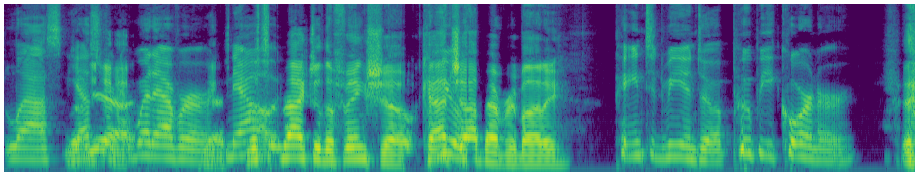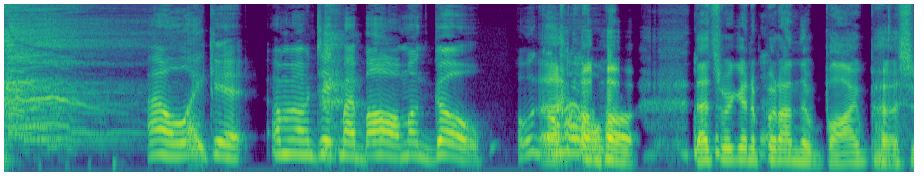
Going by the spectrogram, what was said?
last yesterday, yeah, whatever. Yes. Now Listen back to the Fink Show. Catch up, everybody. painted me into a poopy corner. I don't like it. I'm gonna take my ball. I'm gonna go. I'm gonna go home. Oh, that's what we're gonna put on the blog post.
